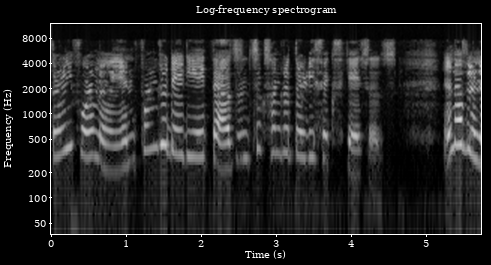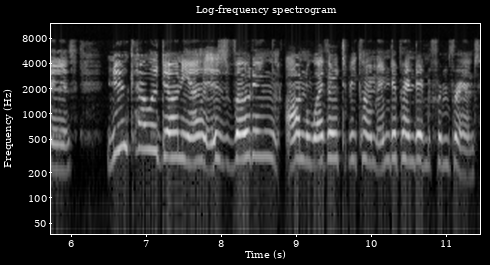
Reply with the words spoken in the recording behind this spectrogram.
34,488,636 cases. In other news, New Caledonia is voting on whether to become independent from France.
